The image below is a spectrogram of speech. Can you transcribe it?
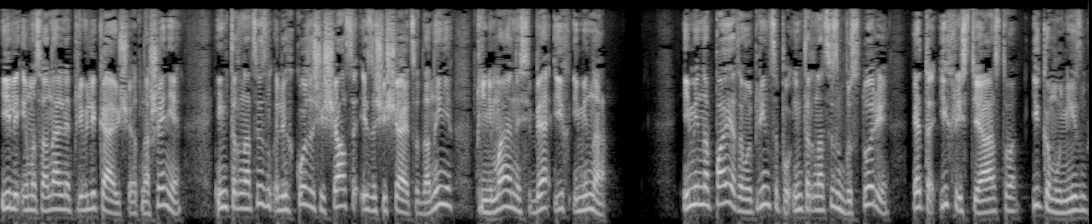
или эмоционально привлекающее отношение, интернацизм легко защищался и защищается до ныне, принимая на себя их имена. Именно по этому принципу интернацизм в истории – это и христианство, и коммунизм,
